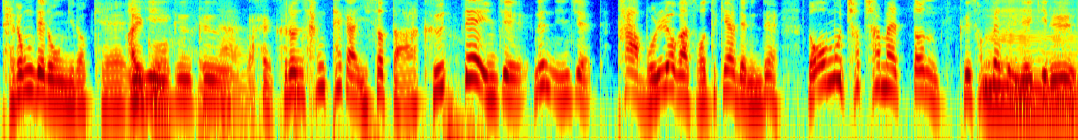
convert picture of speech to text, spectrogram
대롱대롱 이렇게 아이고. 그, 그, 아이고. 그런 상태가 있었다. 그때 이제는 이제 다 몰려가서 어떻게 해야 되는데 너무 처참했던 그 선배들 음. 얘기를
